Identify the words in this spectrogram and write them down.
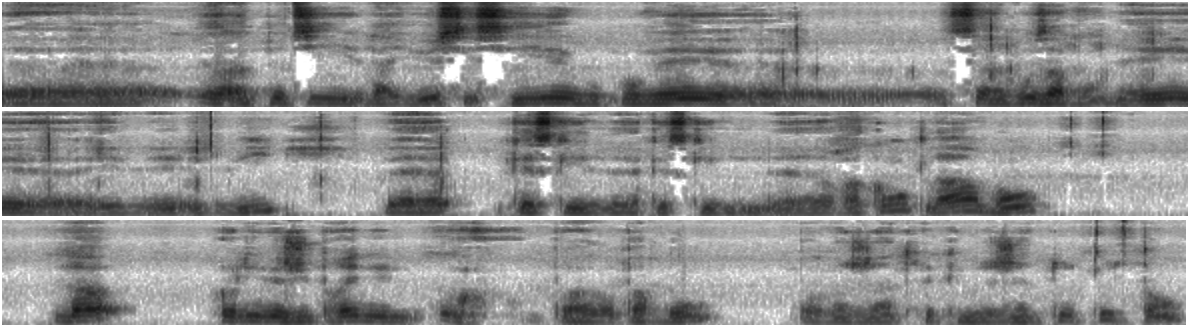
un petit laïus ici. Vous pouvez ça vous abonner, euh, et, lui, ben, qu'est-ce qu'il qu'est-ce euh, raconte là? Bon, là, Olivier Juprel, il... Oh, pardon, pardon, j'ai un truc qui me gêne tout, tout le temps.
